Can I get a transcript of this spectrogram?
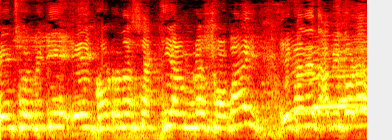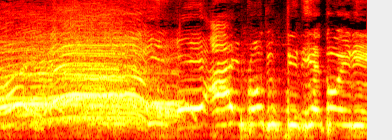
এই ছবিটি, এই ঘটনার সাক্ষী আমরা সবাই, এখানে দাবি করা হয়। আই প্রযুক্তি দিয়ে তৈরি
